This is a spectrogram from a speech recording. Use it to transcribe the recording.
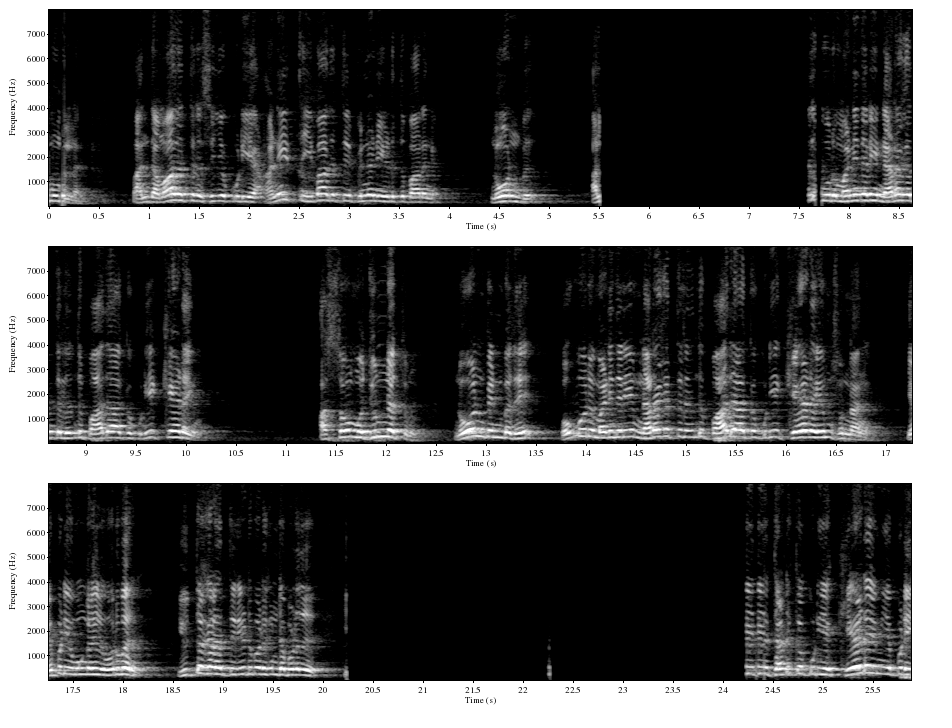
இல்லை. அந்த மாதத்தில் செய்யக்கூடிய அனைத்து இபாதத்தின் பின்னணி எடுத்து பாருங்க. நோன்பு ஒரு மனிதனை நரகத்திலிருந்து பாதுகாக்கக்கூடிய கேடயம். அசோம ஜுன்னத்தும் நோன்பு என்பது ஒவ்வொரு மனிதனையும் நரகத்திலிருந்து பாதுகாக்கக்கூடிய கேடயம் சொன்னாங்க. எப்படி உங்களில் ஒருவர் யுத்த காலத்தில் ஈடுபடுகின்ற பொழுது தடுக்கக்கூடிய கேடயம் எப்படி?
